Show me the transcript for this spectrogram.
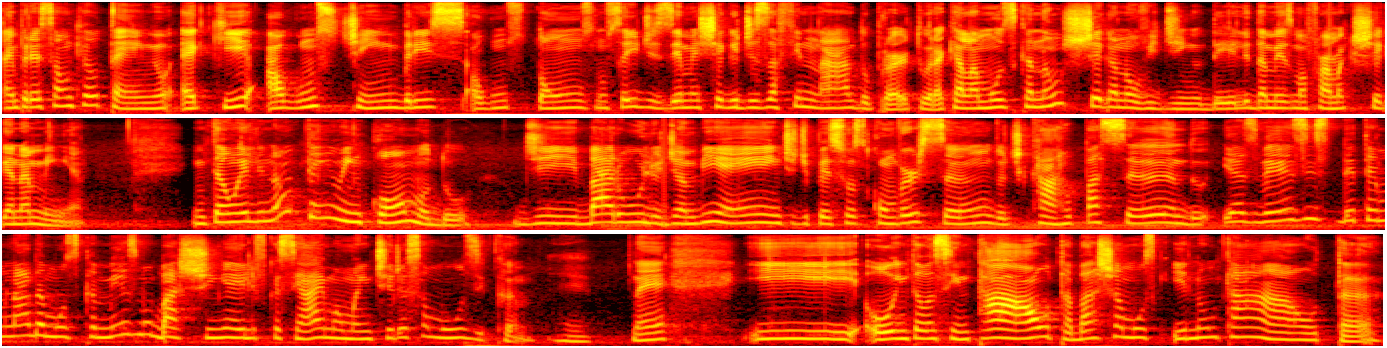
A impressão que eu tenho é que alguns timbres, alguns tons, não sei dizer, mas chega desafinado pro Arthur. Aquela música não chega no ouvidinho dele da mesma forma que chega na minha. Então ele não tem o incômodo de barulho de ambiente, de pessoas conversando, de carro passando. E às vezes, determinada música, mesmo baixinha, ele fica assim: ai, mamãe, tira essa música. É. Né? E, ou então assim, tá alta, baixa a música. E não tá alta.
